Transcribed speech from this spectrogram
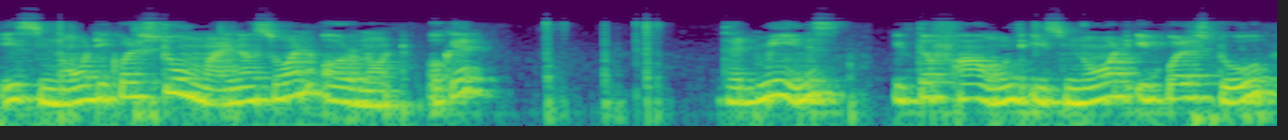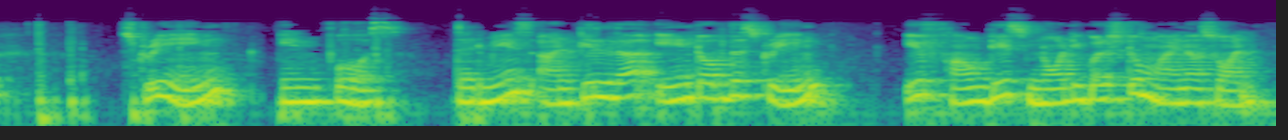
is not equals to minus 1 or not okay? That means if the found is not equals to string npos that means until the end of the string if found is not equals to minus 1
